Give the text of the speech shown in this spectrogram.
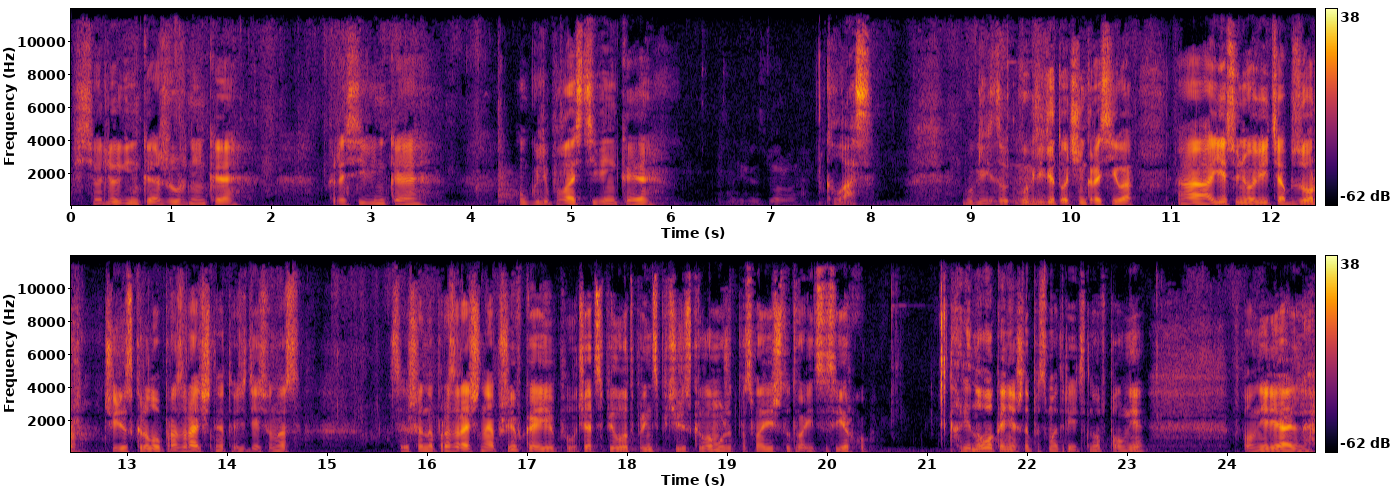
Все легенькое, журненькое, красивенькое, углепластивенькое. Класс. Выглядит, выглядит очень красиво. А, есть у него, видите, обзор через крыло прозрачное. То есть здесь у нас совершенно прозрачная обшивка. И получается пилот, в принципе, через крыло может посмотреть, что творится сверху. Хреново, конечно, посмотреть, но вполне, вполне реально.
